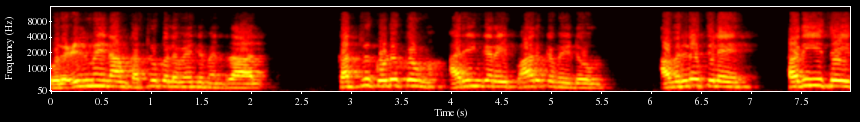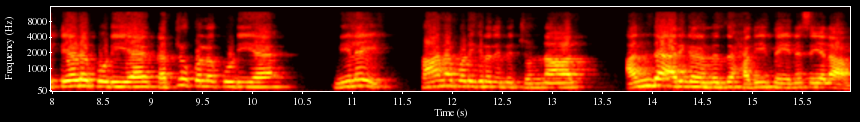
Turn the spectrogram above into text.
ஒரு இல்மை நாம் கற்றுக்கொள்ள வேண்டும் என்றால் கற்றுக் கொடுக்கும் அறிஞரை பார்க்க வேண்டும். அவரிடத்திலே ஹதீஸை தேடக்கூடிய கற்றுக்கொள்ளக்கூடிய நிலை காணப்படுகிறது என்று சொன்னால் அந்த அறிஞரிடமிருந்து ஹதீஸை என்ன செய்யலாம்?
